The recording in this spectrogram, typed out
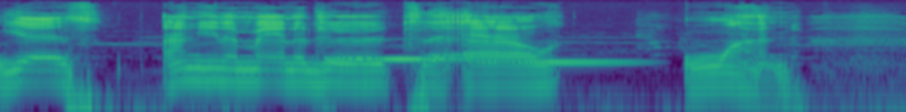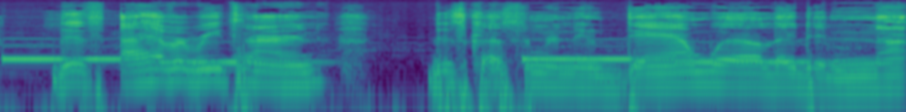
Yes, I need a manager to Al one. This I have a return. This customer knew damn well they did not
